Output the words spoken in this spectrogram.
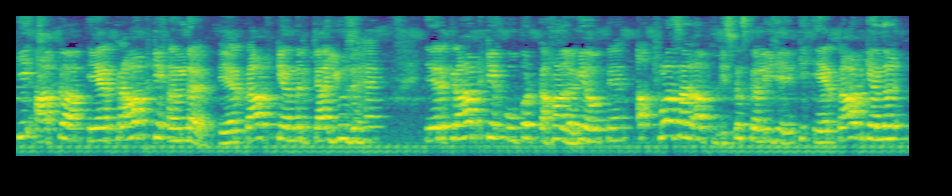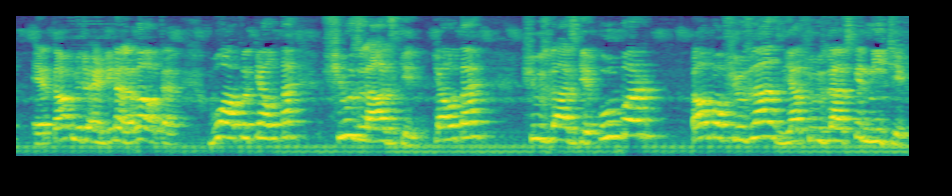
कि आपका एयरक्राफ्ट के अंदर एयरक्राफ्ट के अंदर क्या यूज़ है? एयरक्राफ्ट के ऊपर कहाँ लगे होते हैं? अब थोड़ा सा आप डिस्कस कर लीजिए कि एयरक्राफ्ट के अंदर, एयरक्राफ्ट में जो एंटीना लगा होता है, वो आपका क्या होता है? फ्यूजलाज के। क्या होता है? फ्यूजलाज के। ऊपर टॉप ऑफ़ फ्यूजलाज या फ्यूजलाज के नीचे।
